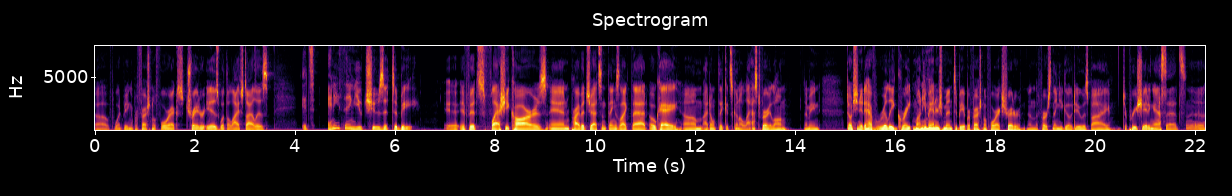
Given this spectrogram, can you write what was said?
of what being a professional Forex trader is, what the lifestyle is. It's anything you choose it to be. If it's flashy cars and private jets and things like that, okay. Um, I don't think it's going to last very long. I mean, don't you need to have really great money management to be a professional Forex trader? And the first thing you go do is buy depreciating assets? Eh,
